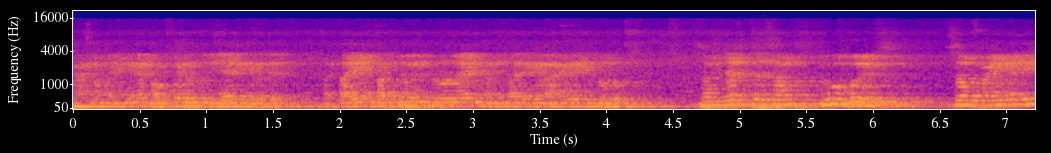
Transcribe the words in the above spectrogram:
കാരണം എങ്ങനെ പൊക്കരുതെന്ന് വിചാരിക്കരുത് ആ ടൈം പത്ത് മിനിറ്റിനുള്ളിൽ സംസാരിക്കാൻ ആഗ്രഹിക്കുന്നുള്ളൂ so just some two words so finally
